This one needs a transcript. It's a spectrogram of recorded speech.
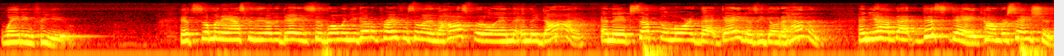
waiting for you. If somebody asked me the other day, they said, Well, when you go to pray for somebody in the hospital and, and they die and they accept the Lord that day, does he go to heaven? And you have that this day conversation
